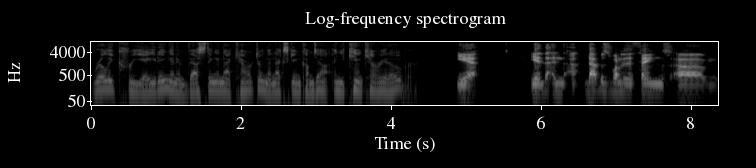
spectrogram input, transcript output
really creating and investing in that character, and the next game comes out and you can't carry it over. Yeah, yeah, and uh, that was one of the things. Um,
